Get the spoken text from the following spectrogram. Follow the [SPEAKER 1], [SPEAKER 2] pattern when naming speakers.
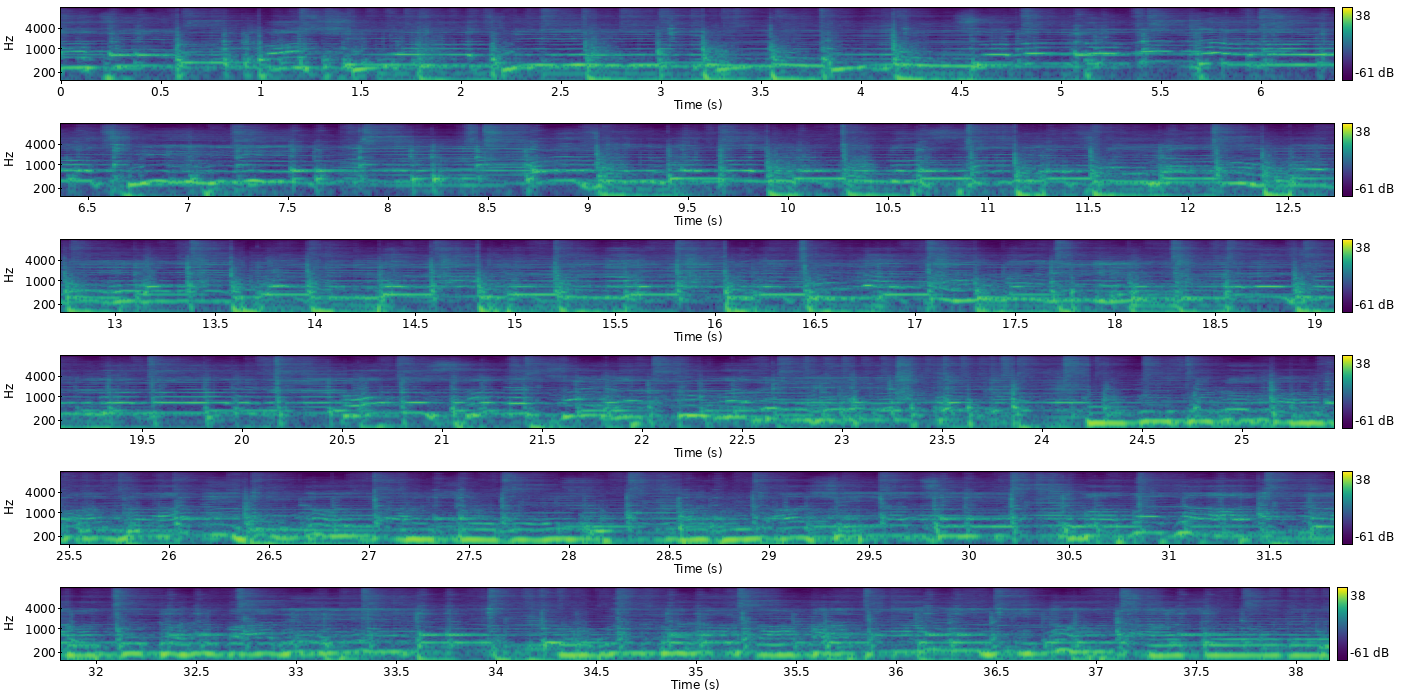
[SPEAKER 1] আছে বাবা যান কত দরবারে কবুল করো বাবা যান হীন দাসরে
